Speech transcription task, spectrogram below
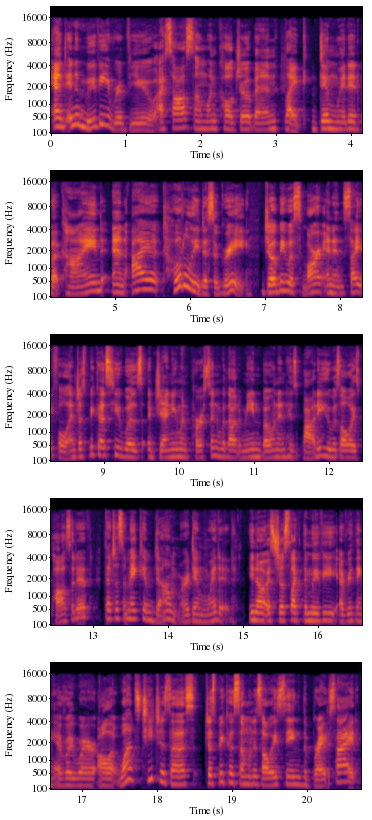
And in a movie review, I saw someone call JoBen like dim witted but kind, and I totally disagree. Joby was smart and insightful, and just because he was a genuine person without a mean bone in his body who was always positive, that doesn't make him dumb or dim witted. You know, it's just like the movie Everything Everywhere All at Once teaches us just because someone is always seeing the bright side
